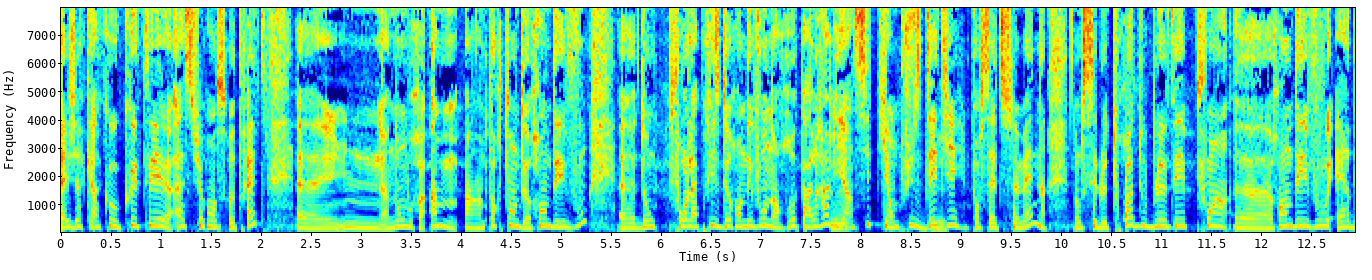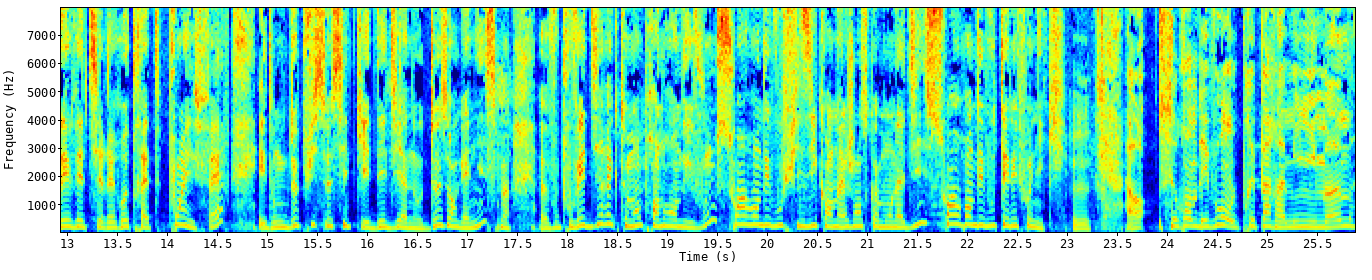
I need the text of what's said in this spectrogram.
Agir Carco ou côté assurance retraite, euh, une- un nombre im- important de rendez-vous. Euh, donc, pour la prise de rendez-vous, on en reparlera, mais il y a un site qui est en plus dédié pour cette semaine. Donc, c'est le www.rendez-vous-rdv-retraite.fr. Et donc, depuis ce site qui est dédié à nos deux organismes, vous pouvez directement prendre rendez-vous, soit un rendez-vous physique en agence, comme on l'a dit, soit un rendez-vous téléphonique. Hum. Alors, ce rendez-vous, on le prépare un minimum.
